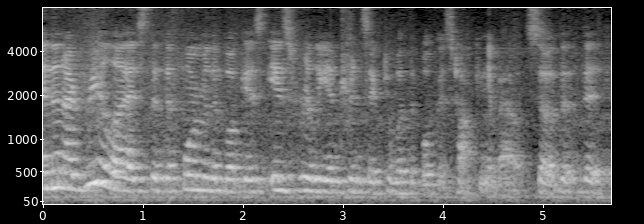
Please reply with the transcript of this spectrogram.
and then I realized that the form of the book is is really intrinsic to what the book is talking about. So the the,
